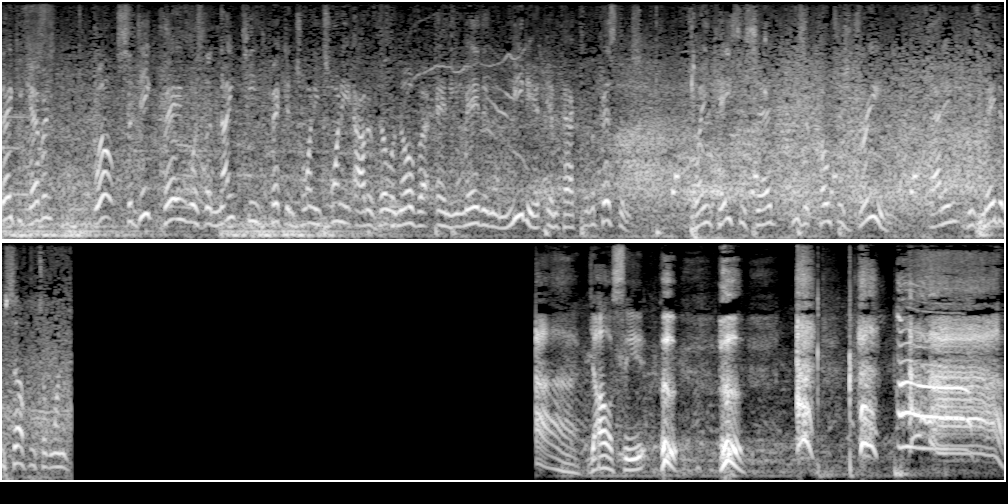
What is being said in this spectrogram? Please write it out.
Thank you, Kevin. Well, Sadiq Bey was the 19th pick in 2020 out of Villanova, and he made an immediate impact for the Pistons. Dwane Casey said he's a coach's dream, adding he's made himself into one of Ah, y'all see it. Huh, huh. Ah, ah, ah.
